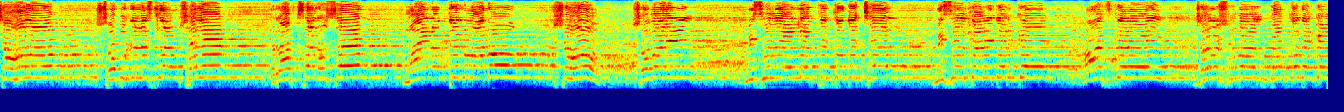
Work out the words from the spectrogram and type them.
শাহলাম শফিকুল ইসলাম সেলিম, রাফসান হোসেন, মাইনুদ্দিন মানু সহ সবাই মিছিলের নেতৃত্ব দিচ্ছেন মিছিলকারীদেরকে আজকের এই জনসভার পক্ষ থেকে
